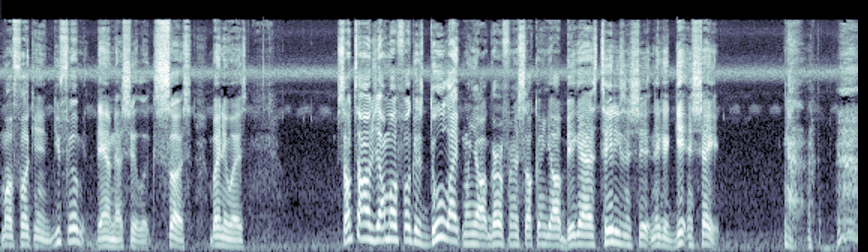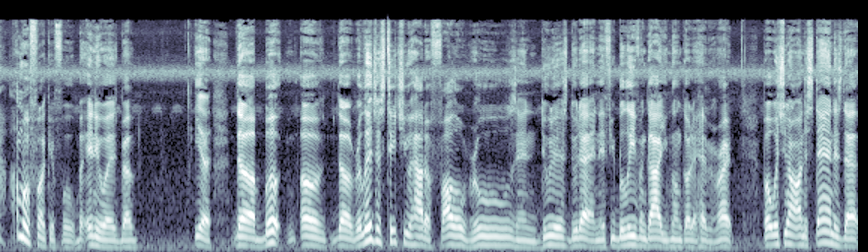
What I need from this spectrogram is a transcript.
motherfucking, you feel me? Damn, that shit looks sus. But anyways, sometimes y'all motherfuckers do like when y'all girlfriend sucking y'all big ass titties and shit, nigga, get in shape. I'm a fucking fool. But anyways, bro. Yeah, the book of the religions teach you how to follow rules and do this, do that. And if you believe in God, you're gonna go to heaven, right? But what you don't understand is that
